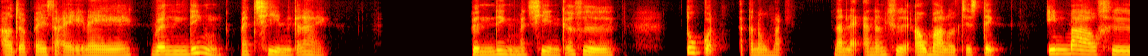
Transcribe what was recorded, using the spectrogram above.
เอาจะไปใส่ใน vending machine ก็ได้ vending machine ก็คือตู้กดอัตโนมัติ นั่นแหละ อันนั้นคือ outbound logistics inbound คือ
